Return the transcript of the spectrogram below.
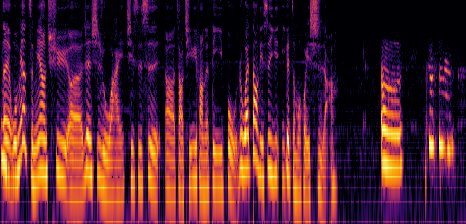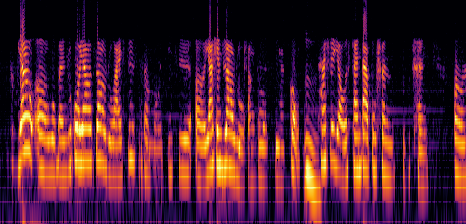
呃，我们要怎么样去呃认识乳癌？其实是呃早期预防的第一步。乳癌到底是一一个怎么回事啊？呃，就是主要呃，我们如果要知道乳癌是什么，其实呃，要先知道乳房的结构。嗯，它是由三大部分组成。呃，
